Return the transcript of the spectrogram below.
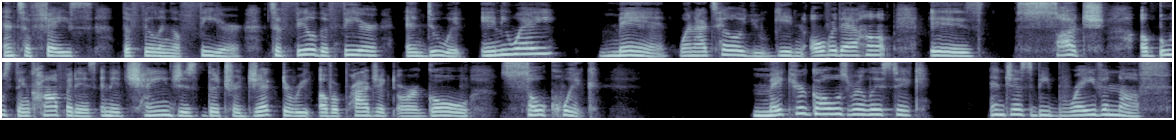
and to face the feeling of fear, to feel the fear and do it anyway. Man, when I tell you getting over that hump is such a boost in confidence and it changes the trajectory of a project or a goal so quick. Make your goals realistic and just be brave enough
